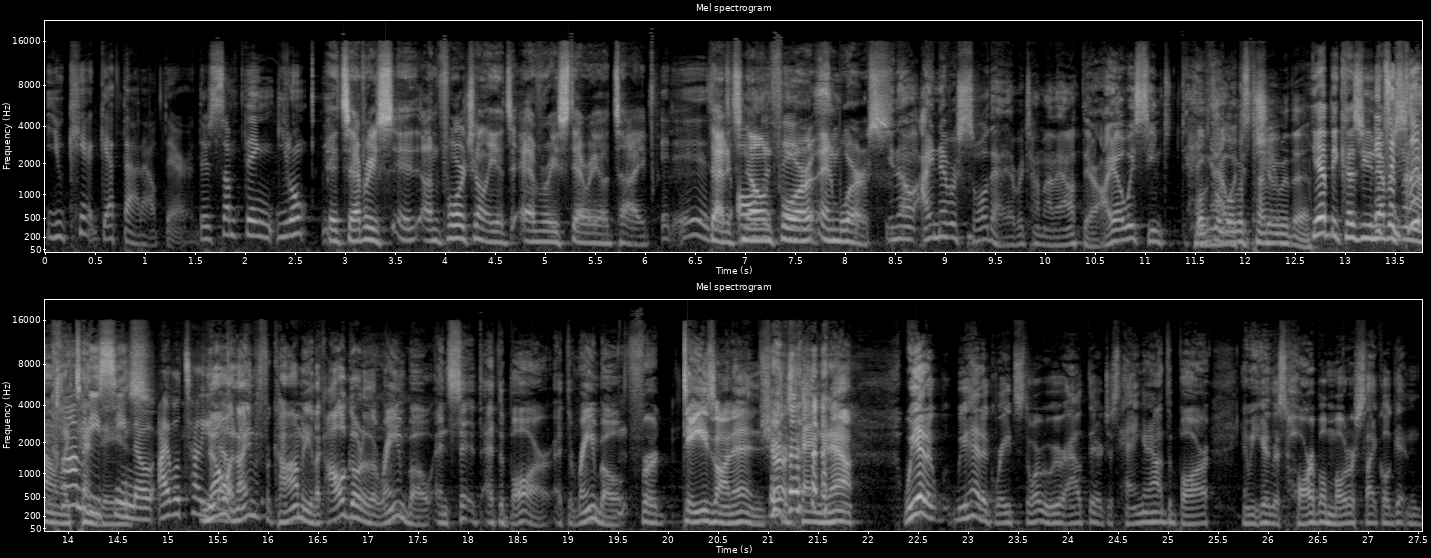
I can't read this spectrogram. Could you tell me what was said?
you can't get that out there. There's something you don't. It's every. It, unfortunately, it's every stereotype It is that it's all known for and worse. You know, I never saw that every time I'm out there. I always seem to hang What was the out longest with the time you were there? Yeah, because you It's never. a good No, like 10 comedy scene, though. I will tell you. No, though. and not even for comedy. Like I'll go to the Rainbow and sit at the bar at the Rainbow for days on end, just hanging out. We had a we had a great story. We were out there just hanging out at the bar, and we hear this horrible motorcycle getting.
